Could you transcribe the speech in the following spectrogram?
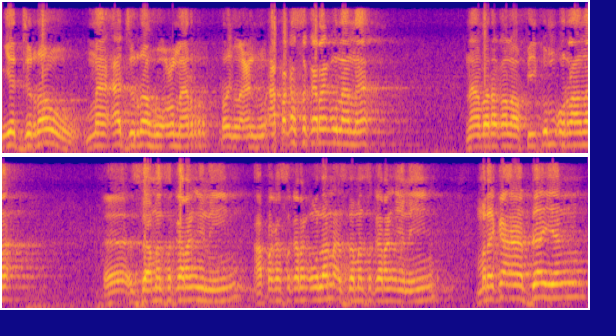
yajrau ma ajrahu Umar radhiyallahu anhu. Apakah sekarang ulama? Nah barakallahu fikum ulama eh, zaman sekarang ini, apakah sekarang ulama zaman sekarang ini mereka ada yang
